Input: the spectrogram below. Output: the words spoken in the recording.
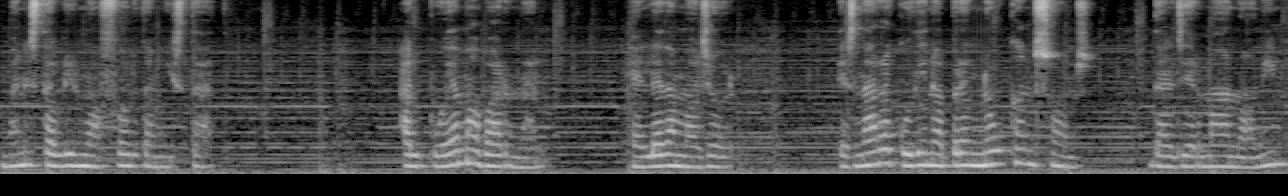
van establir una forta amistat. Al poema Barnal, en l'Eda Major, es narra que Odin aprèn nou cançons del germà anònim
